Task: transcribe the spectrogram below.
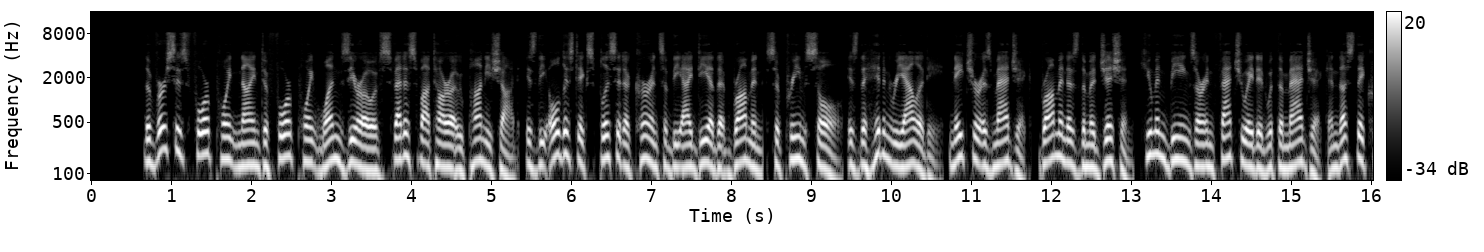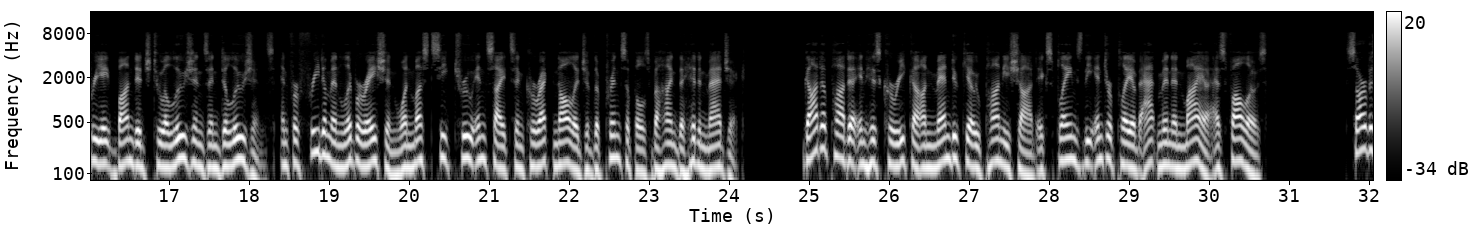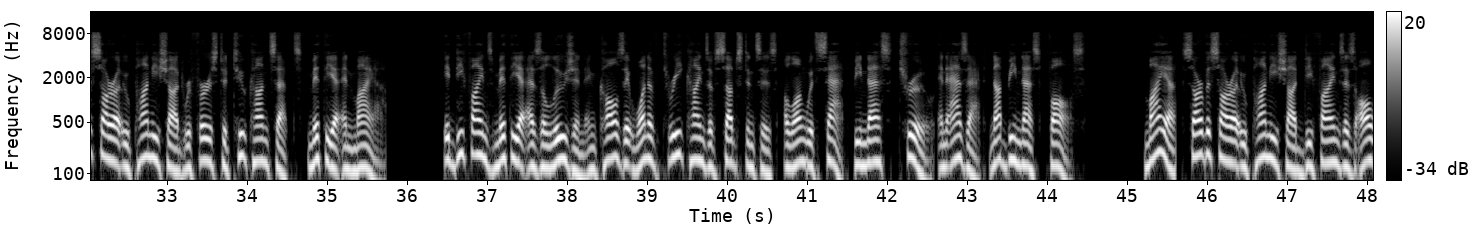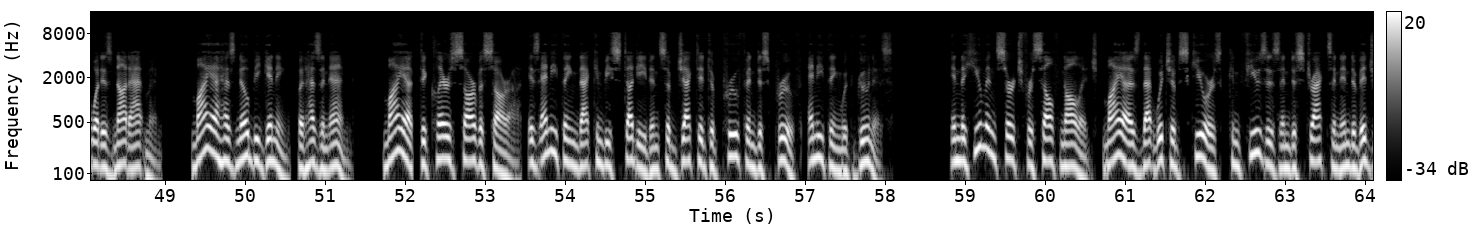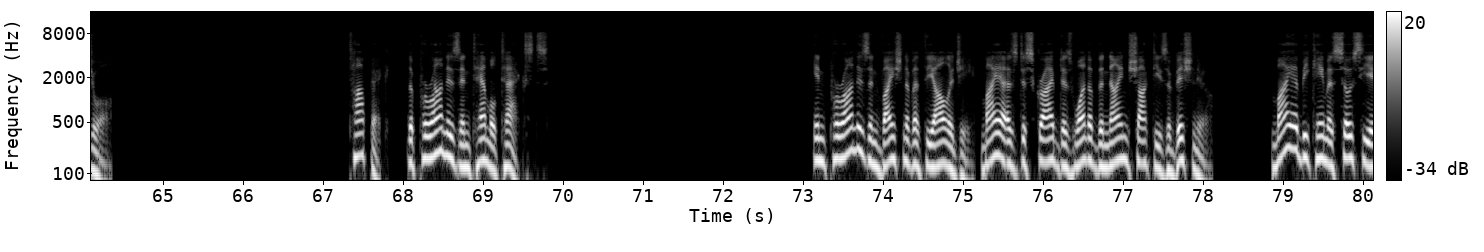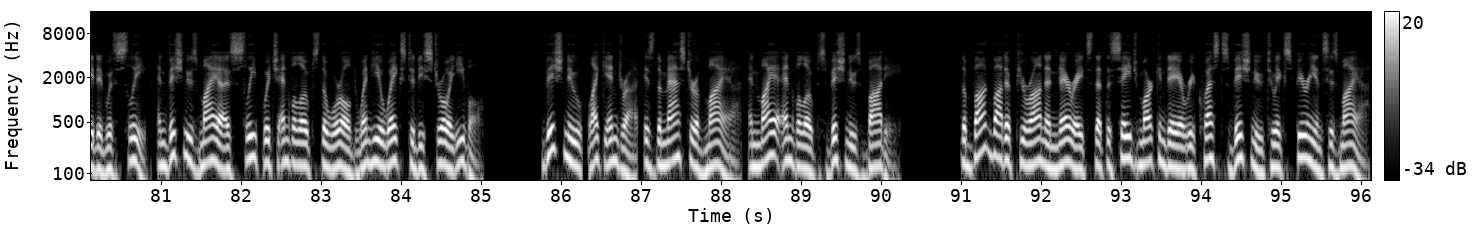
The verses 4.9 to 4.10 of Svetasvatara Upanishad, is the oldest explicit occurrence of the idea that Brahman supreme soul is the hidden reality, nature is magic, Brahman is the magician, human beings are infatuated with the magic and thus they create bondage to illusions and delusions, and for freedom and liberation one must seek true insights and correct knowledge of the principles behind the hidden magic. Gaudapada in his Karika on Mandukya Upanishad explains the interplay of Atman and Maya as follows Sarvasara Upanishad refers to two concepts, mithya and maya. It defines mithya as illusion and calls it one of three kinds of substances, along with sat be true and asat not be false. Maya, Sarvasara Upanishad defines as all what is not Atman. Maya has no beginning, but has an end. Maya, declares Sarvasara, is anything that can be studied and subjected to proof and disproof, anything with gunas. In the human search for self-knowledge, Maya is that which obscures, confuses and distracts an individual. The Puranas and Tamil texts In Puranas and Vaishnava theology, Maya is described as one of the nine Shaktis of Vishnu. Maya became associated with sleep, and Vishnu's Maya is sleep which envelopes the world when he awakes to destroy evil. Vishnu, like Indra, is the master of Maya, and Maya envelopes Vishnu's body. The Bhagavata Purana narrates that the sage Markandeya requests Vishnu to experience his Maya.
